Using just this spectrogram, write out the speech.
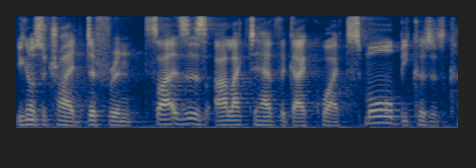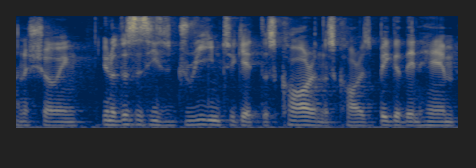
You can also try different sizes. I like to have the guy quite small because it's kind of showing, you know, this is his dream to get this car, and this car is bigger than him.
